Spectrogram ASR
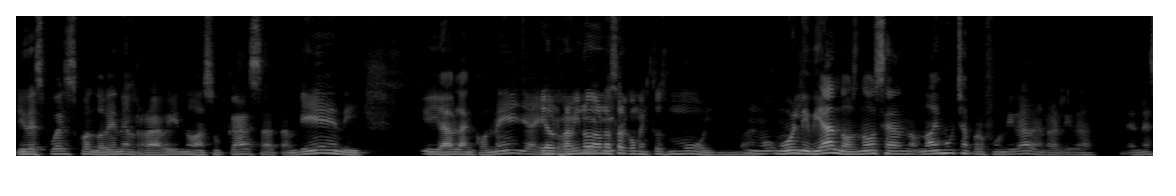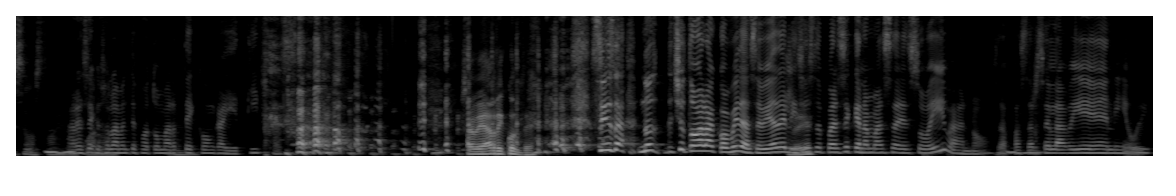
Y después cuando viene el rabino a su casa también y, y hablan con ella. Y el rabino y- da y- unos argumentos muy, muy muy livianos, ¿no? O sea, no, no hay mucha profundidad en realidad. En eso estoy. Parece que solamente fue a tomar té con galletitas. Se vea rico el té. sí, Sí, o sea, no, de hecho toda la comida se veía deliciosa, parece que nada más a eso iba, ¿no? O sea, pasársela bien y uy.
